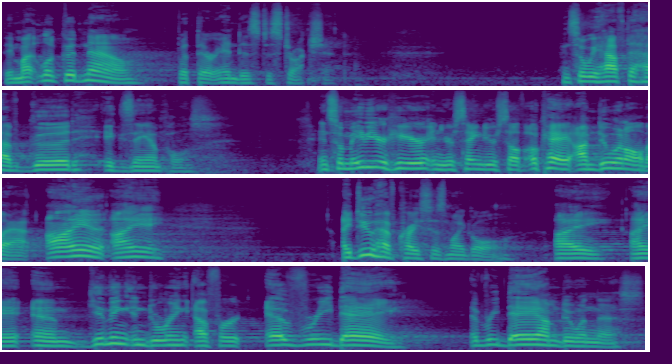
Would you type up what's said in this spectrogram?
They might look good now, but their end is destruction. And so we have to have good examples. And so maybe you're here and you're saying to yourself, okay, I'm doing all that. I, I, I do have Christ as my goal. I, I am giving enduring effort every day. Every day I'm doing this.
